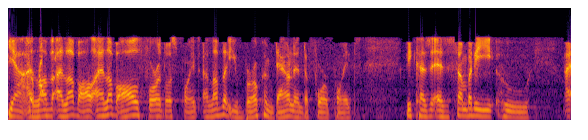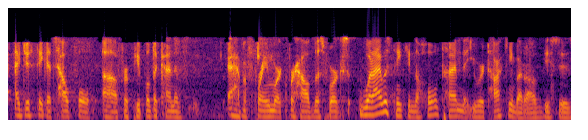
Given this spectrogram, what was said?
Yeah, I love I love all I love all four of those points. I love that you broke them down into four points because as somebody who I, I just think it's helpful uh, for people to kind of have a framework for how this works. What I was thinking the whole time that you were talking about all of this is,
